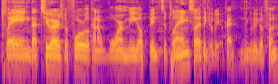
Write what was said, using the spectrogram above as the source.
playing that two hours before will kind of warm me up into playing, so I think it'll be okay. I think it'll be good fun.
